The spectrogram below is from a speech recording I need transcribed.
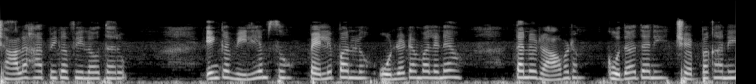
చాలా హ్యాపీగా ఫీల్ అవుతారు. ఇంకా విలియమ్స్ పెళ్ళి పనులు ఉండటం వలన తను రావడం కుదరదని చెప్పగానే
